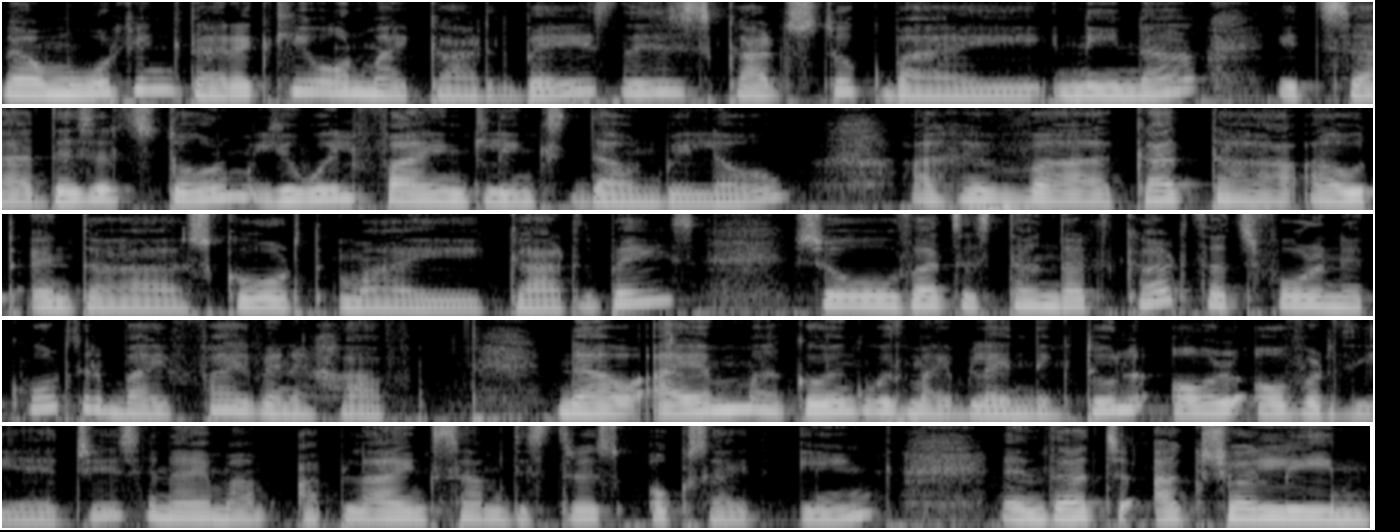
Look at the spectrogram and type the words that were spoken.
Now I'm working directly on my card base. This is cardstock by Neenah. It's a Desert Storm. You will find links down below. I have uh, cut uh, out and uh, scored my card base. So that's a standard card. That's four and a quarter by five and a half. Now I am uh, going with my blending tool all over the edges and I am applying some Distress Oxide ink and that's actually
